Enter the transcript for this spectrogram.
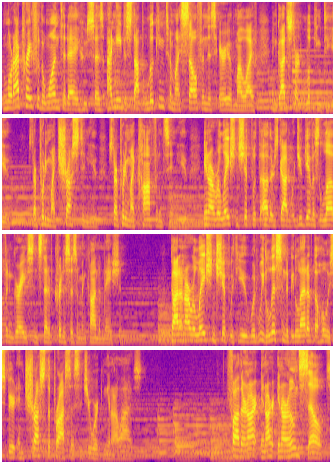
And Lord, I pray for the one today who says, I need to stop looking to myself in this area of my life, and God, start looking to you. Start putting my trust in you. Start putting my confidence in you. In our relationship with others, God, would you give us love and grace instead of criticism and condemnation? God, in our relationship with you, would we listen to be led of the Holy Spirit and trust the process that you're working in our lives? Father, in our, in, our, in our own selves,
